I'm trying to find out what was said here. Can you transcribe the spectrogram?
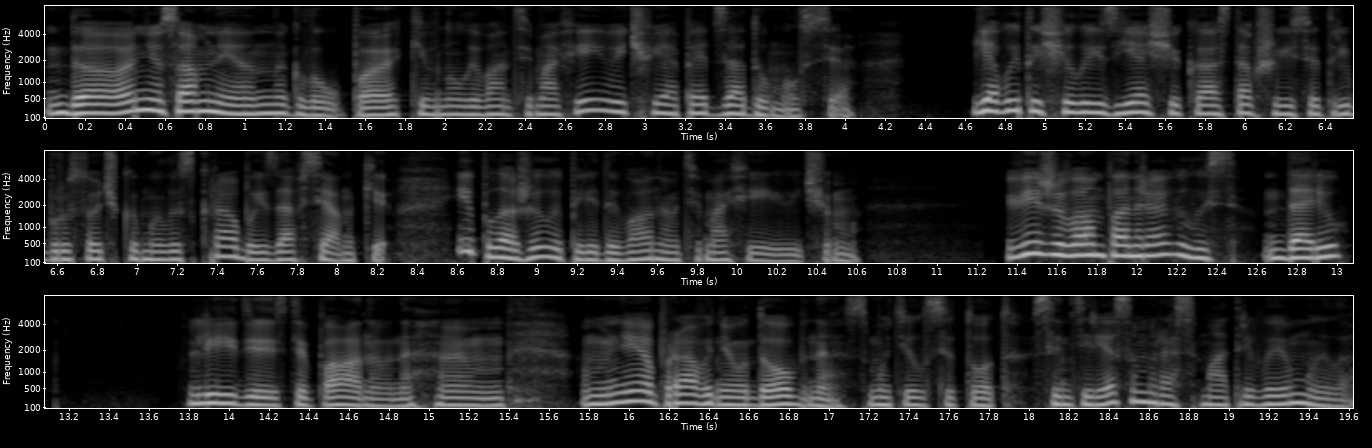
«Да, несомненно, глупо», — кивнул Иван Тимофеевич и опять задумался. Я вытащила из ящика оставшиеся три брусочка мыла скраба из овсянки и положила перед Иваном Тимофеевичем. «Вижу, вам понравилось. Дарю». «Лидия Степановна, эм, мне, право, неудобно», — смутился тот, с интересом рассматривая мыло.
